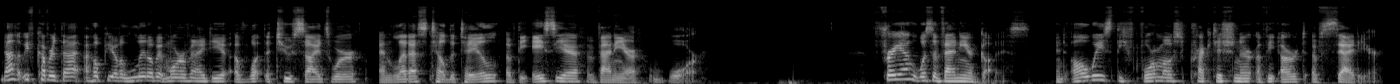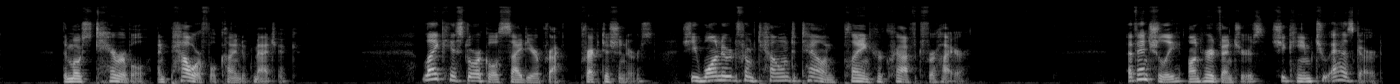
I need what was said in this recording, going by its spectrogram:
now that we've covered that, I hope you have a little bit more of an idea of what the two sides were, and let us tell the tale of the Aesir Vanir War. Freya was a Vanir goddess and always the foremost practitioner of the art of seidr, the most terrible and powerful kind of magic. Like historical seidr pra- practitioners, she wandered from town to town playing her craft for hire. Eventually, on her adventures, she came to Asgard,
